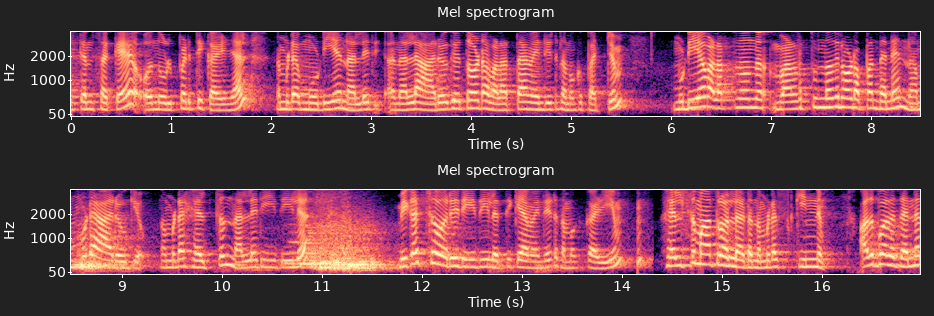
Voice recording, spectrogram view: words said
ഐറ്റംസൊക്കെ ഒന്ന് ഉൾപ്പെടുത്തി കഴിഞ്ഞാൽ നമ്മുടെ മുടിയെ നല്ല നല്ല ആരോഗ്യത്തോടെ വളർത്താൻ വേണ്ടിയിട്ട് നമുക്ക് പറ്റും. മുടിയെ വളർത്തുന്ന വളർത്തുന്നതിനോടൊപ്പം തന്നെ നമ്മുടെ ആരോഗ്യം നമ്മുടെ ഹെൽത്തും നല്ല രീതിയിൽ മികച്ച ഒരു രീതിയിൽ എത്തിക്കാൻ വേണ്ടിയിട്ട് നമുക്ക് കഴിയും. ഹെൽത്ത് മാത്രമല്ല കേട്ടോ നമ്മുടെ സ്കിന്നും. അതുപോലെ തന്നെ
